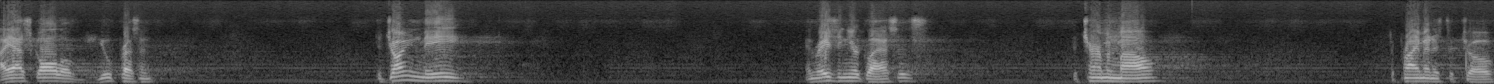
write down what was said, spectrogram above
I ask all of you present to join me in raising your glasses to Chairman Mao, to Prime Minister Zhou,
